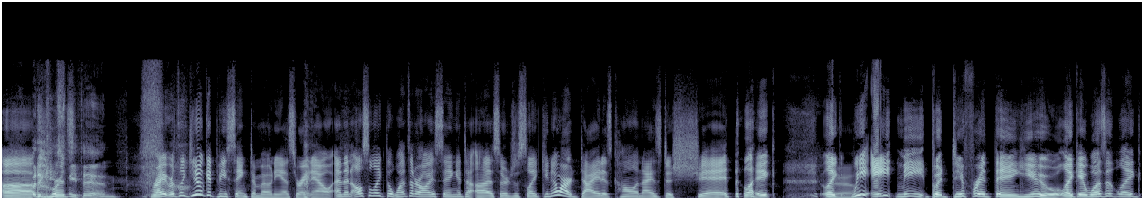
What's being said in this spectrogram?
Uh, but it where keeps me thin. Right? Where it's like you don't get to be sanctimonious right now. And then also like the ones that are always saying it to us are just like, you know, our diet is colonized to shit. like, like Yeah. we ate meat, but different than you. Like it wasn't like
